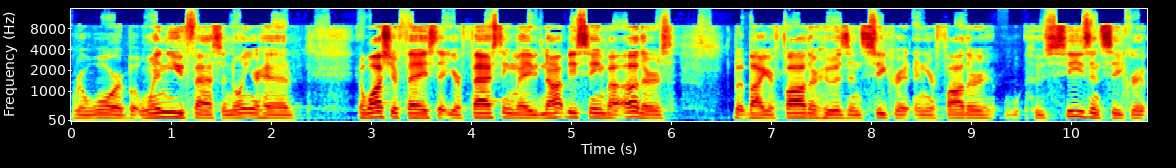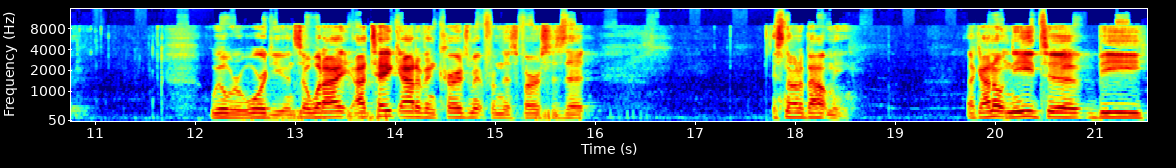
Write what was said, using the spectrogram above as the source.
reward, but when you fast, anoint your head and wash your face, that your fasting may not be seen by others, but by your Father who is in secret, and your Father who sees in secret will reward you. And so, what I, I take out of encouragement from this verse is that it's not about me. Like, I don't need to be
